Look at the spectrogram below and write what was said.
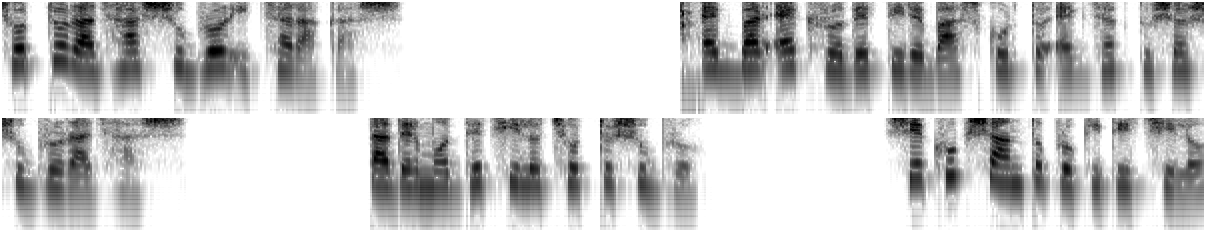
ছোট্ট রাজহাঁস শুভ্রর ইচ্ছার আকাশ। একবার এক হ্রদের তীরে বাস করত একঝাঁক তুষার শুভ্র রাজহাঁস। তাদের মধ্যে ছিল ছোট্ট শুভ্র। সে খুব শান্ত প্রকৃতির ছিল,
